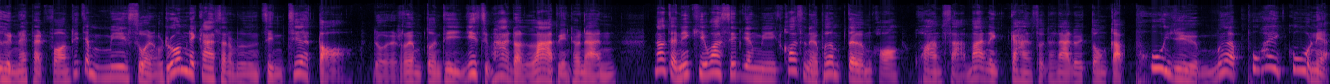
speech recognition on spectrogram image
อื่นในแพลตฟอร์มที่จะมีส่วนร่วมในการสนับสนุนสินเชื่อต่อ โดยเริ่มต้นที่ 25 ดอลลาร์เพียงเท่านั้น นอกจากนี้ Kiva Zip ยังมีข้อเสนอเพิ่มเติมของความสามารถในการสนทนาโดยตรงกับผู้ยืมเมื่อผู้ให้กู้เนี่ย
